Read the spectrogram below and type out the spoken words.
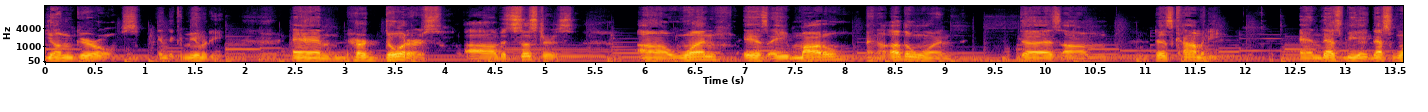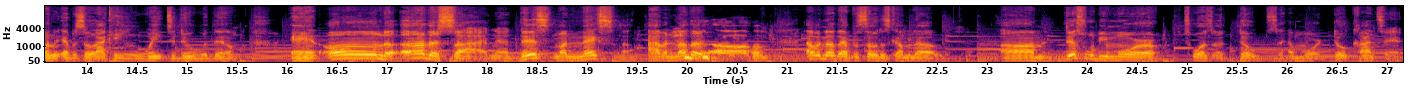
young girls in the community, and her daughters, uh, the sisters, uh, one is a model, and the other one does um, does comedy, and that's be that's one episode I can't wait to do with them. And on the other side, now this my next, I have another um, I have another episode that's coming up. Um, this will be more towards adults, have more adult content.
